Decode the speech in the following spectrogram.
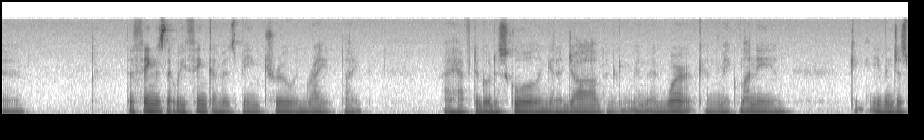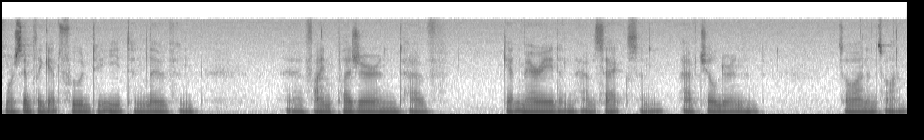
the, the things that we think of as being true and right, like I have to go to school and get a job and, and, and work and make money and even just more simply get food to eat and live and uh, find pleasure and have get married and have sex and have children and so on and so on.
